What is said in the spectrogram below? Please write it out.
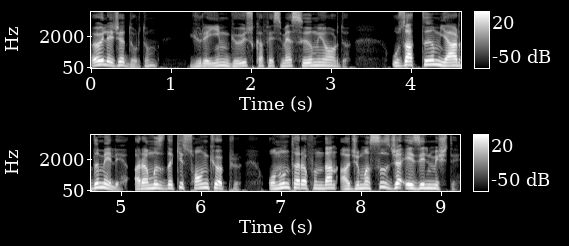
Öylece durdum. Yüreğim göğüs kafesime sığmıyordu. Uzattığım yardım eli, aramızdaki son köprü, onun tarafından acımasızca ezilmişti.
